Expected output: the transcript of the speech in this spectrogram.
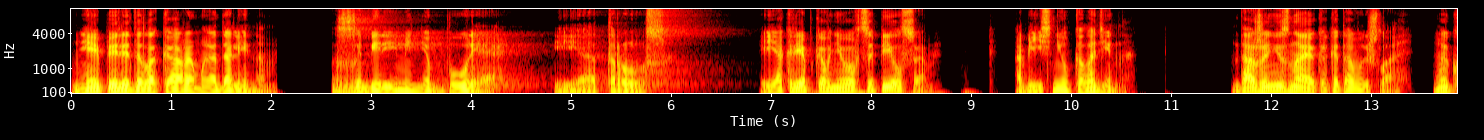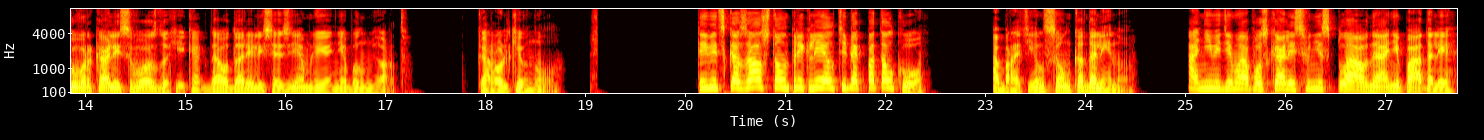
Не перед Элакаром и Адалином. Забери меня, буря. Я трус. Я крепко в него вцепился. объяснил Каладин. Даже не знаю, как это вышло. Мы кувыркались в воздухе, когда ударились о землю, я не был мертв. Король кивнул. Ты ведь сказал, что он приклеил тебя к потолку. Обратился он к Адалину. Они, видимо, опускались вниз плавно, а не падали.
